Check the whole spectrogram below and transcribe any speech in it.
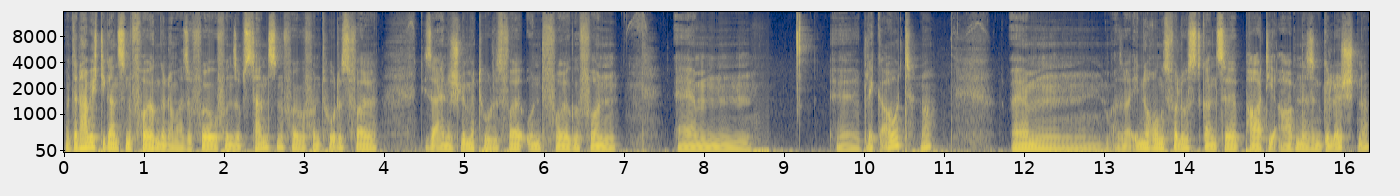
Und dann habe ich die ganzen Folgen genommen, also Folge von Substanzen, Folge von Todesfall, dieser eine schlimme Todesfall und Folge von ähm, äh, Blackout, ne? ähm, also Erinnerungsverlust, ganze Partyabende sind gelöscht, ne?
